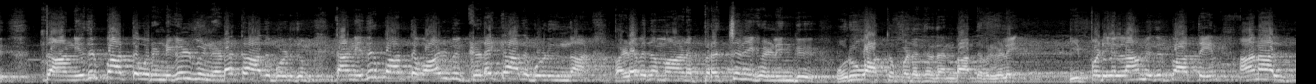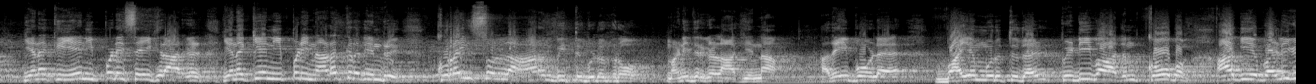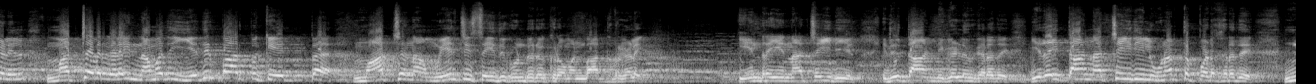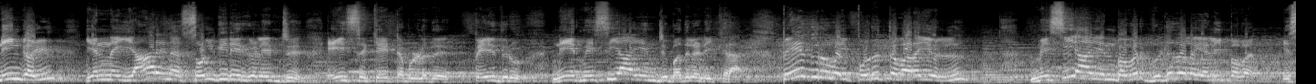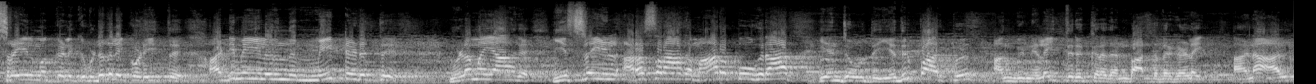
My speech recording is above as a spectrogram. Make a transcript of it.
தான் எதிர்பார்த்த ஒரு நிகழ்வு நடக்காத பொழுதும் தான் எதிர்பார்த்த வாழ்வு கிடைக்காத பொழுதும் தான் பலவிதமான பிரச்சனைகள் இங்கு உருவாக்கப்படுகிறது அன்பார்ந்தவர்களே. இப்படியெல்லாம் எதிர்பார்த்தேன். ஆனால் எனக்கு ஏன் இப்படி செய்கிறார்கள்? எனக்கு ஏன் இப்படி நடக்கிறது என்று குறை சொல்ல ஆரம்பித்து விடுகிறோம். மனிதர்கள் ஆகிய நாம். அதே போல பயமுறுத்துதல் பிடிவாதம் கோபம் ஆகிய வழிகளில் மற்றவர்களை நமது எதிர்பார்ப்புக்கு ஏற்ப மாற்ற நாம் முயற்சி செய்து கொண்டிருக்கிறோம் அன்பார்ந்தவர்களை. இன்றைய நற்செய்தியில் இதுதான் நிகழுகிறது. இதைத்தான் நற்செய்தியில் உணர்த்தப்படுகிறது. நீங்கள் என்னை யார் என சொல்கிறீர்கள் என்று எய்சு கேட்ட பொழுது பேதுரு நீர் மெசியா என்று பதிலளிக்கிறார். பேதுருவை பொறுத்தவரையில் மெசியா என்பவர் விடுதலை அளிப்பவர். இஸ்ரேல் மக்களுக்கு விடுதலை கொடுத்து அடிமையிலிருந்து மீட்டெடுத்து முழுமையாக இஸ்ரேல் அரசராக மாறப்போகிறார் என்ற ஒரு எதிர்பார்ப்பு அங்கு நிலைத்திருக்கிறது அன்பார்ந்தவர்களை. ஆனால்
